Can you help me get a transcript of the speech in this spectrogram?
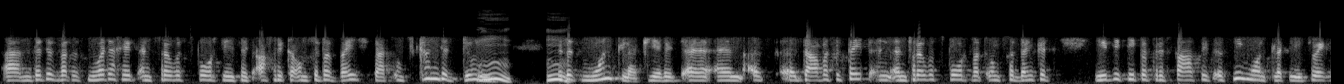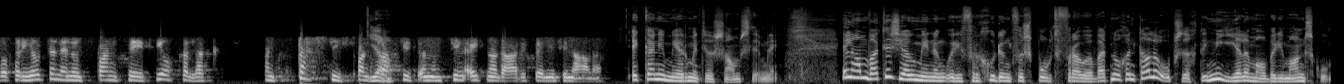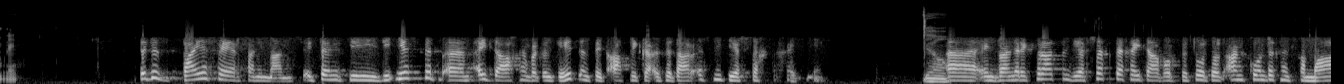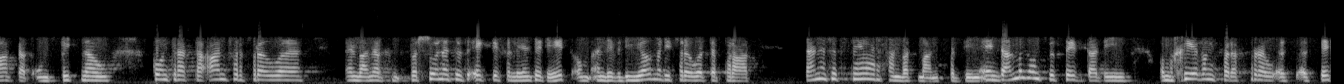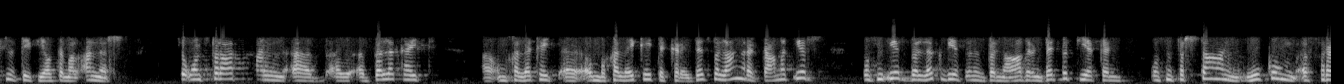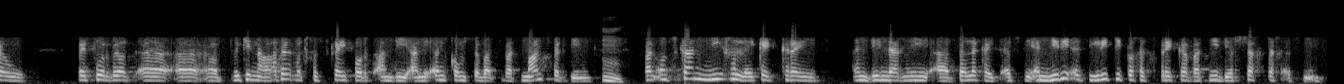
ehm um, dit is wat ons nodig het in vroue sport in Suid-Afrika om te bewys dat ons kan dit doen. Mm. Mm. Dit is moontlik, jy weet, uh, en uh, uh, daar was 'n tyd in in vroue sport wat ons gedink het hierdie tipe prestasies is nie moontlik nie. So ek wil vir Hilton en ons span sê veel geluk. Fantasties, fantasties ja. en ons sien uit na daardie semifinale. Ek kan nie meer met jou saamstem nie. Elam, wat is jou mening oor die vergoeding vir sportvroue wat nog in talle opsigte nie heeltemal by die mans kom nie? Dit is baie ver van die mans. Ek dink die die eerste um, uitdaging wat ons het in Suid-Afrika is dat daar is nie deursigtigheid nie. Ja. Uh en wanneer ek praat van deursigtigheid, daar word besoort tot aankondigings gemaak dat ons bied nou kontrakte aan vir vroue en wanneer persone soos ek die geleentheid het om individueel met die vroue te praat, dan is dit ver van wat mans verdien. En dan moet ons besef dat die omgewing vir 'n vrou is is definitief heeltemal anders. So ons praat van 'n uh, uh, uh, billikheid uh, om gelykheid uh, om gelykheid te kry. Dit is belangrik. Dan moet eers ons moet eers billik wees in ons benadering. Dit beteken ons moet verstaan hoekom 'n vrou byvoorbeeld 'n uh, 'n uh, 'n uh, bietjie nader moet geskuif word aan die aan die inkomste wat wat mans verdien. Mm. Want ons kan nie gelykheid kry indien daar nie uh, billikheid is nie. En hierdie is hierdie tipe gesprekke wat nie deursigtig is nie.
